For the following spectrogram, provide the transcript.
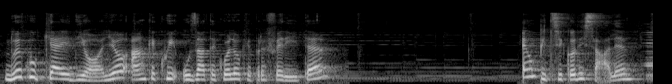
2 cucchiai di olio, anche qui usate quello che preferite e un pizzico di sale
